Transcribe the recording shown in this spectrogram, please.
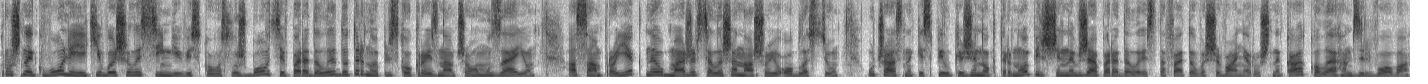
Рушник волі, які вишили сім'ї військовослужбовців, передали до Тернопільського краєзнавчого музею. А сам проєкт не обмежився лише нашою областю. Учасники спілки жінок Тернопільщини вже передали естафету вишивання рушника колегам зі Львова.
